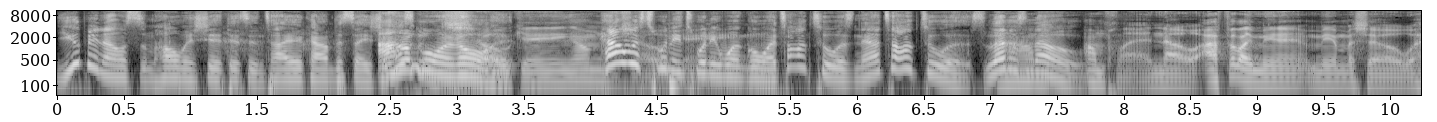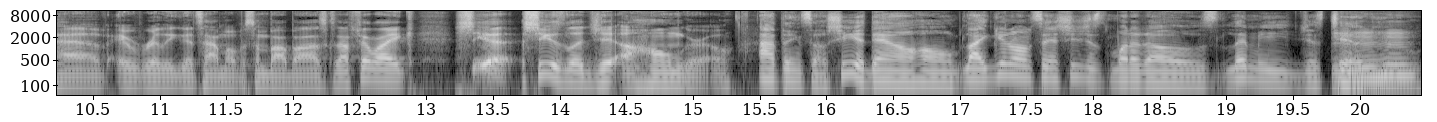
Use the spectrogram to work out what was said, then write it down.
You've been on some home and shit this entire conversation. What's I'm going on? I'm How is joking. 2021 going? Talk to us now. Talk to us. Let us I'm- know. I'm playing. No, I feel like me and me and Michelle will have a really good time over some babas because I feel like she a, she is legit a homegirl. I think so. She a down home, like you know what I'm saying. She's just one of those. Let me just tell you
